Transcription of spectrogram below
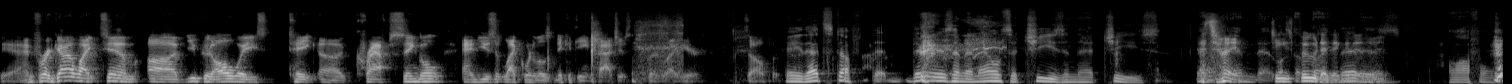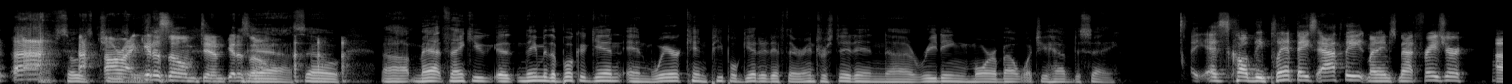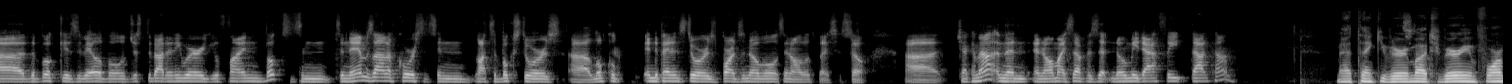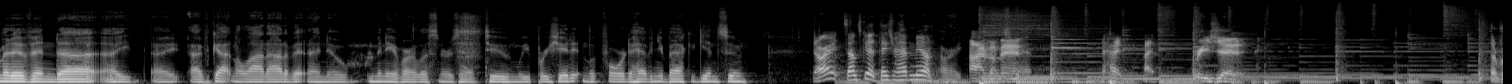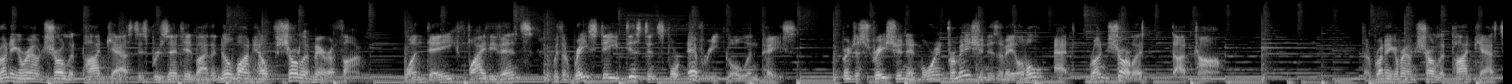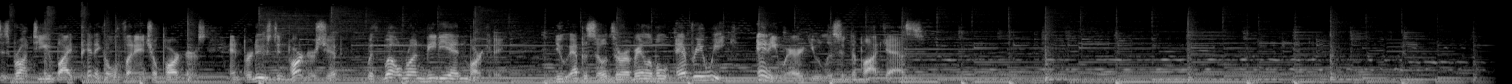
Yeah, and for a guy like Tim, uh, you could always take a Kraft single and use it like one of those nicotine patches and put it right here. So hey, that stuff that there isn't an ounce of cheese in that cheese. That's right. And, uh, cheese food, like, I think it is is, is awful. so is All right, get us home, Tim. Get us home. Yeah. So. Uh, Matt, thank you. Uh, name of the book again, and where can people get it if they're interested in uh, reading more about what you have to say? It's called The Plant Based Athlete. My name is Matt Frazier. Uh, the book is available just about anywhere you'll find books. It's in, it's in Amazon, of course. It's in lots of bookstores, uh, local independent stores, Barnes and Noble. It's in all those places. So uh, check them out. And then, and all my stuff is at nomeatathlete.com. Matt, thank you very much. Very informative, and uh, I, I I've gotten a lot out of it. I know many of our listeners have too, and we appreciate it and look forward to having you back again soon. All right, sounds good. Thanks for having me on. All right, I'm a man. Matt. All right. Bye. Appreciate it. The Running Around Charlotte podcast is presented by the Novant Health Charlotte Marathon. One day, five events with a race day distance for every goal and pace. Registration and more information is available at runcharlotte.com. The Running Around Charlotte podcast is brought to you by Pinnacle Financial Partners and produced in partnership with Well Run Media and Marketing. New episodes are available every week, anywhere you listen to podcasts.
